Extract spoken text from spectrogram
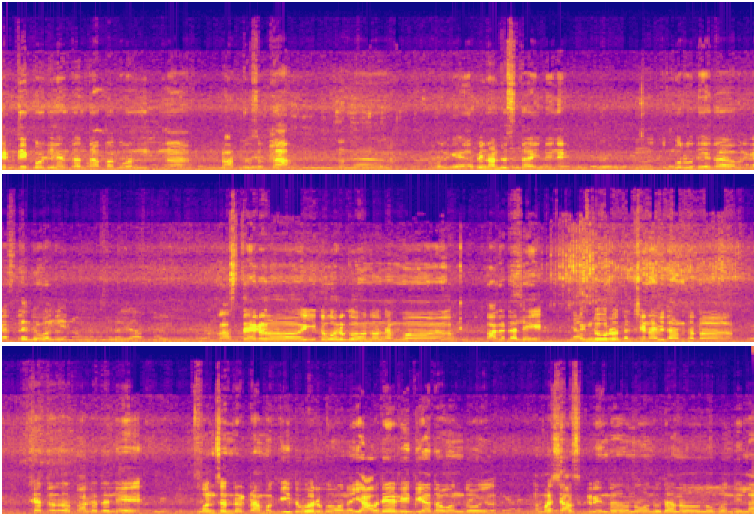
ಶಕ್ತಿ ಕೊಡಲಿ ಅಂತಂತ ಭಗವನ್ನ ಪ್ರಾರ್ಥಿಸುತ್ತಾ ನನ್ನ ಅವರಿಗೆ ಅಭಿನಂದಿಸ್ತಾ ಇದ್ದೇನೆ. ತುಂಬ ಹೃದಯದ ಅವರಿಗೆ ಧನ್ಯವಾದ ರಸ್ತೆಗಳು ಇದುವರೆಗೂ ನಮ್ಮ ಭಾಗದಲ್ಲಿ ಬೆಂಗಳೂರು ದಕ್ಷಿಣ ವಿಧಾನಸಭಾ ಕ್ಷೇತ್ರದ ಭಾಗದಲ್ಲಿ ಓನ್ಸಂದ್ರ ಗ್ರಾಮಕ್ಕೆ ಇದುವರೆಗೂ ಯಾವುದೇ ರೀತಿಯಾದ ಒಂದು ನಮ್ಮ ಶಾಸಕರಿಂದ ಅನುದಾನವೂ ಬಂದಿಲ್ಲ.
